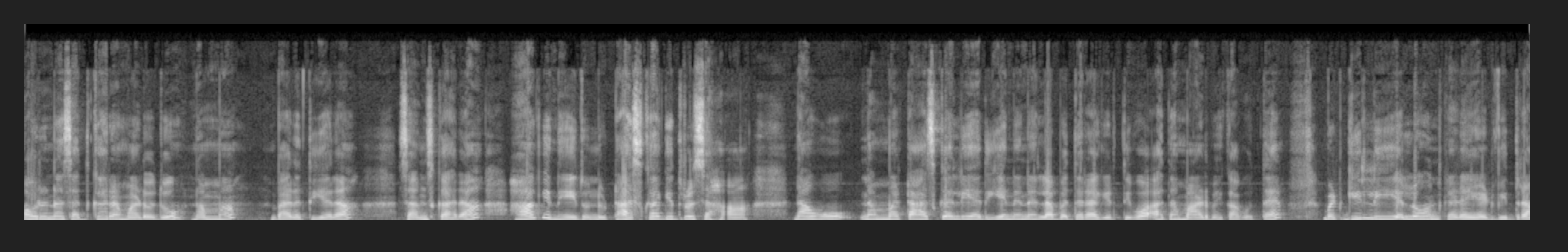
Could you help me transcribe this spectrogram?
ಅವರನ್ನು ಸತ್ಕಾರ ಮಾಡೋದು ನಮ್ಮ ಭಾರತೀಯರ ಸಂಸ್ಕಾರ ಹಾಗೆಯೇ ಇದೊಂದು ಟಾಸ್ಕ್ ಆಗಿದ್ದರೂ ಸಹ ನಾವು ನಮ್ಮ ಟಾಸ್ಕಲ್ಲಿ ಅದು ಏನೇನೆಲ್ಲ ಬದ್ಧರಾಗಿರ್ತೀವೋ ಅದನ್ನ ಮಾಡಬೇಕಾಗುತ್ತೆ. ಬಟ್ ಗಿಲ್ಲಿ ಎಲ್ಲೋ ಒಂದು ಕಡೆ ಎಡ್ವಿದ್ರಾ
